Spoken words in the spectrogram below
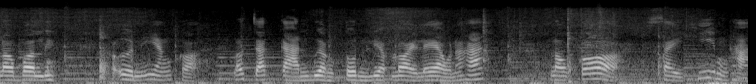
เราบริ เขาเอิญนี่ยังก่อนเราจัดการเบื้องต้นเรียบร้อยแล้วนะคะ เราก็ใส่ขีมค่ะ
